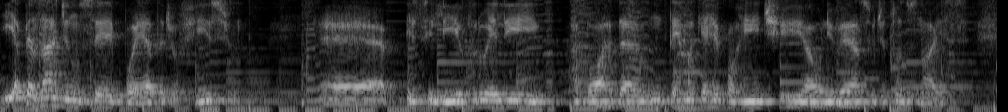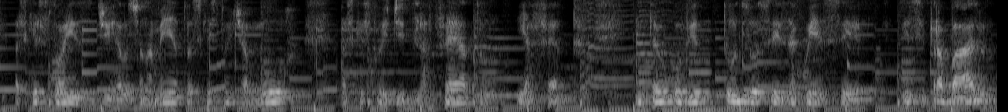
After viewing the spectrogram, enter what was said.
E apesar de não ser poeta de ofício, é, esse livro ele aborda um tema que é recorrente ao universo de todos nós, as questões de relacionamento, as questões de amor, as questões de desafeto e afeto. Então eu convido todos vocês a conhecer esse trabalho.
